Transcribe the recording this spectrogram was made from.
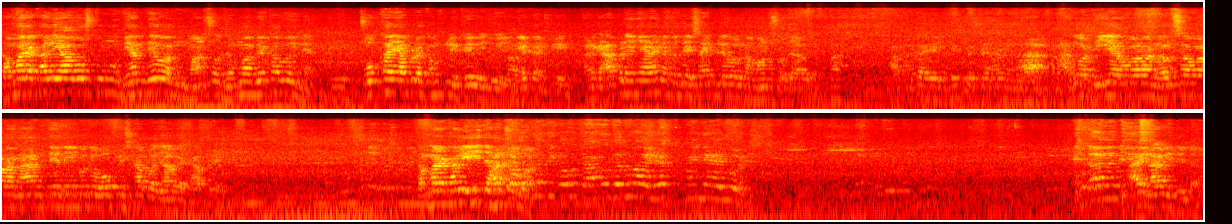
તમારે ખાલી આ વસ્તુનું ધ્યાન દેવાનું. માણસો જમવા બેઠા હોય ને ચોખ્ખાઈ આપણે કમ્પ્લીટ રહેવી જોઈએ નેટ એન્ડ ક્લીન કારણ કે આપણે અહીંયા આવે ને બધા સાઈડ લેવલના માણસો જ આવે. હા. આ તો ટીઆર વાળા નરસા વાળા નાન તે ને બધું ઓફિસ સ્ટાફ જ આવે છે આપણે. તમારે ખાલી ઈ જ હાચવવાનું. આય લાવી દીધા.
